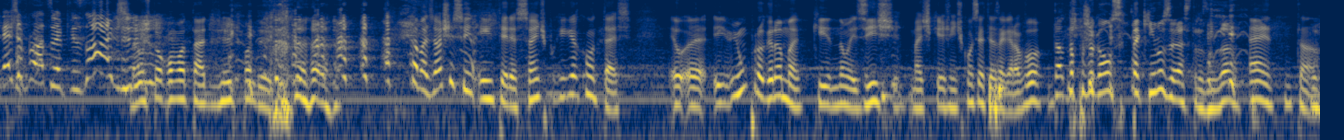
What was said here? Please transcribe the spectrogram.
deixa pro próximo episódio. Não estou com vontade de responder. Não, mas eu acho isso interessante porque o que acontece? Eu, é, em um programa que não existe, mas que a gente com certeza gravou. Dá, dá pra jogar uns tequinhos extras, não dá? É, então.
